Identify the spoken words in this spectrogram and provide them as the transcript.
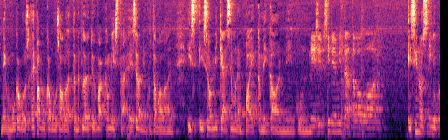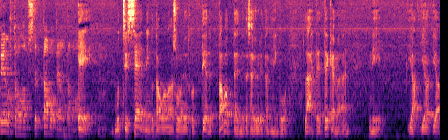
Niin kuin mukavuus, epämukavuusaluetta nyt löytyy vaikka mistä. Ei se ole niin kuin tavallaan, ei, ei se ole mikään semmoinen paikka, mikä on niin kuin... Niin siinä ei mitään tavallaan ei siinä ole, niin kuin niin perustavalla tavoiteltavaa. Ei. Mm. Mutta siis se, että niin kuin tavallaan sulla on jotkut tietyt tavoitteet, mitä sä yrität niin kuin lähteä tekemään, niin ja, ja, ja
